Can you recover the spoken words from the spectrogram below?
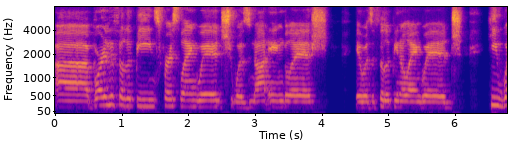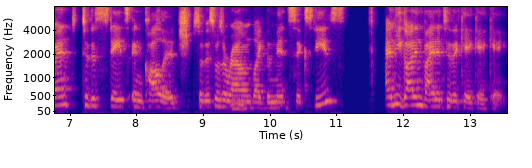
Uh, born in the Philippines, first language was not English. It was a Filipino language. He went to the States in college. So this was mm-hmm. around mm-hmm. like the mid 60s. And he got invited to the KKK.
